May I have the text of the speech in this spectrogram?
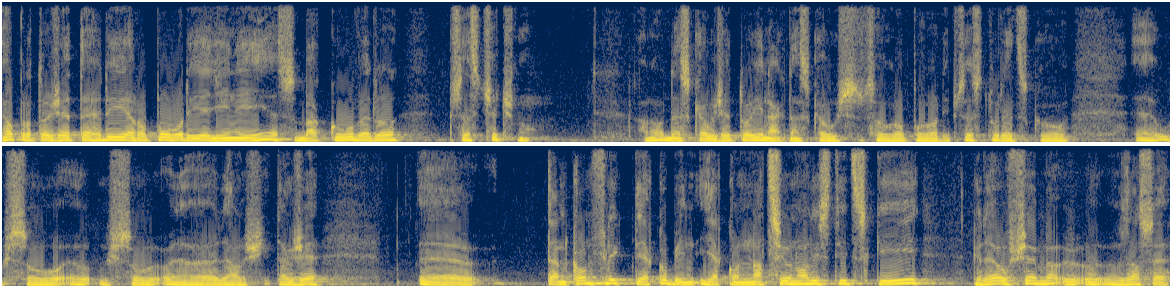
Jo, protože tehdy ropovod jediný z Baku vedl přes Čečnu. Ano, dneska už je to jinak. Dneska už jsou ropovody přes Turecko, eh, už jsou, eh, už jsou eh, další. Takže ten konflikt jakoby, jako nacionalistický, kde ovšem zase,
